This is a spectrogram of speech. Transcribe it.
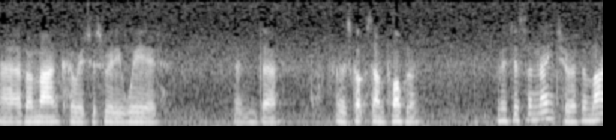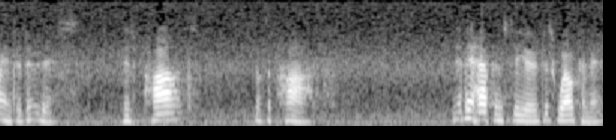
uh, of a monk who is just really weird and uh, has got some problem. But it's just the nature of the mind to do this. It is part of the path. And if it happens to you, just welcome it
